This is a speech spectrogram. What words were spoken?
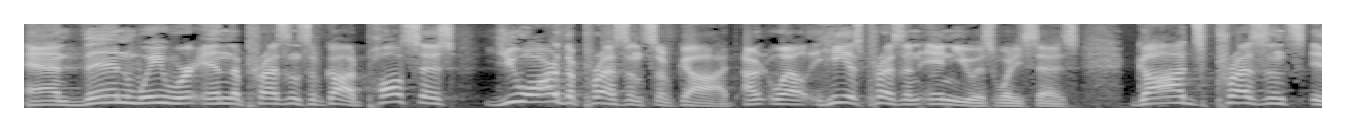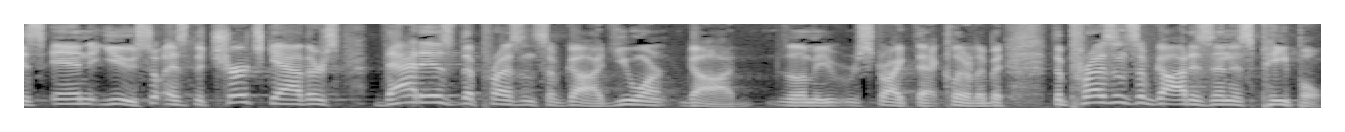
And then we were in the presence of God. Paul says, You are the presence of God. Uh, well, He is present in you, is what he says. God's presence is in you. So as the church gathers, that is the presence of God. You aren't God. Let me strike that clearly. But the presence of God is in His people.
